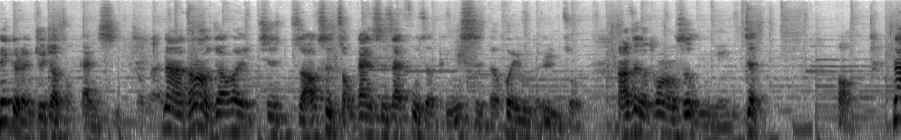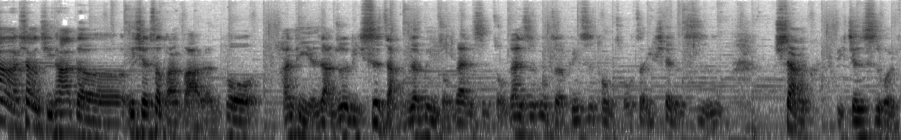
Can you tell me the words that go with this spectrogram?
那个人就叫总干事。总干事那长老教会其实主要是总干事在负责平时的会务的运作，然后这个通常是五年一任。哦，那像其他的一些社团法人或团体也是这样，就是理事长任命总干事，总干事负责平时统筹这一切的事务，像理监事会负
